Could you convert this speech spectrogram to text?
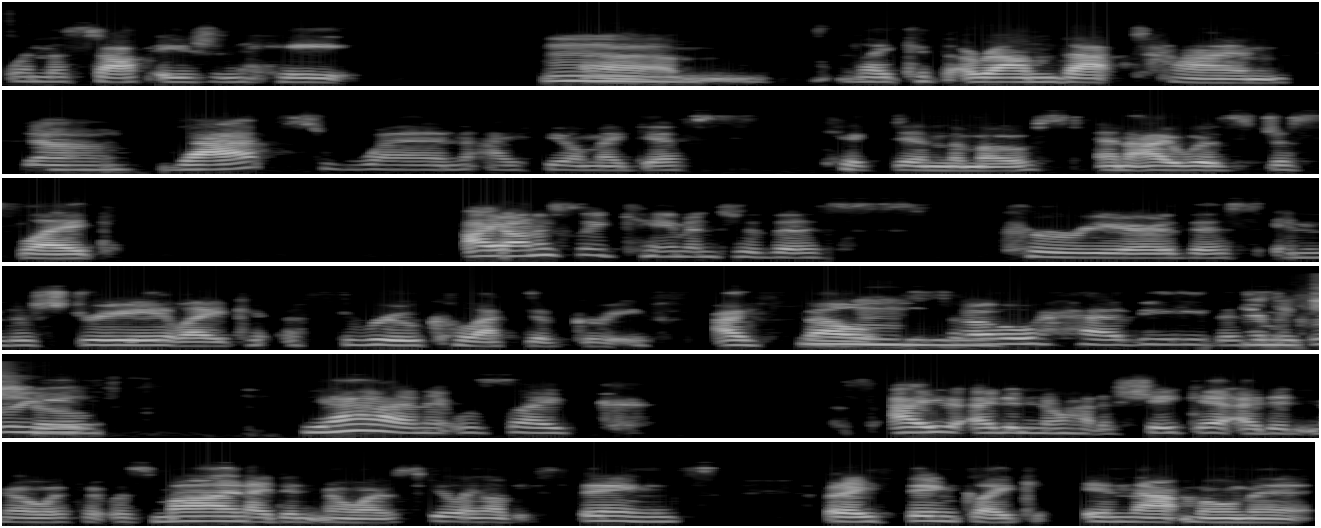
when the Stop Asian Hate, Mm. um, like around that time, yeah. that's when I feel my gifts kicked in the most. And I was just like, I honestly came into this career, this industry, like through collective grief. I felt Mhm. so heavy, this grief. chills. Yeah. And it was like, I, I didn't know how to shake it. I didn't know if it was mine. I didn't know I was feeling all these things. But I think, like, in that moment,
